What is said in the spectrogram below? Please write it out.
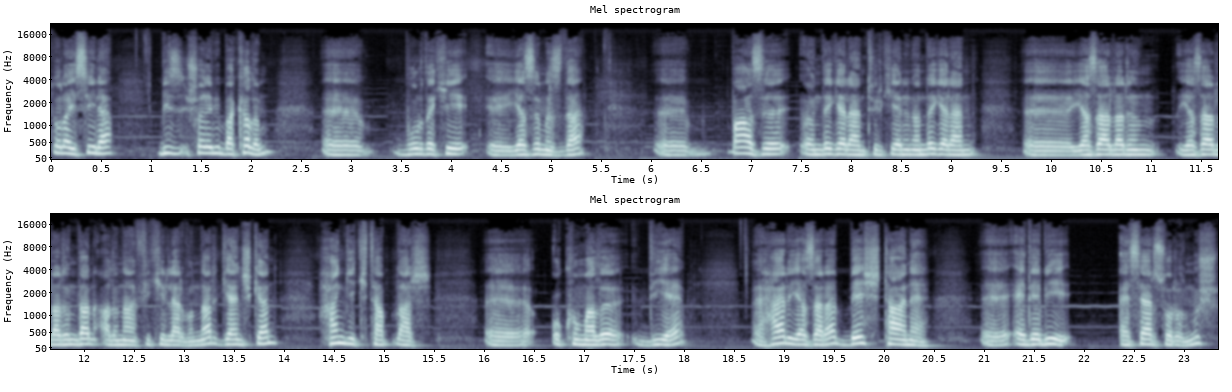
Dolayısıyla biz şöyle bir bakalım e, buradaki e, yazımızda e, bazı önde gelen Türkiye'nin önde gelen e, yazarların yazarlarından alınan fikirler bunlar. Gençken hangi kitaplar e, okumalı diye e, her yazara beş tane e, edebi eser sorulmuş.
